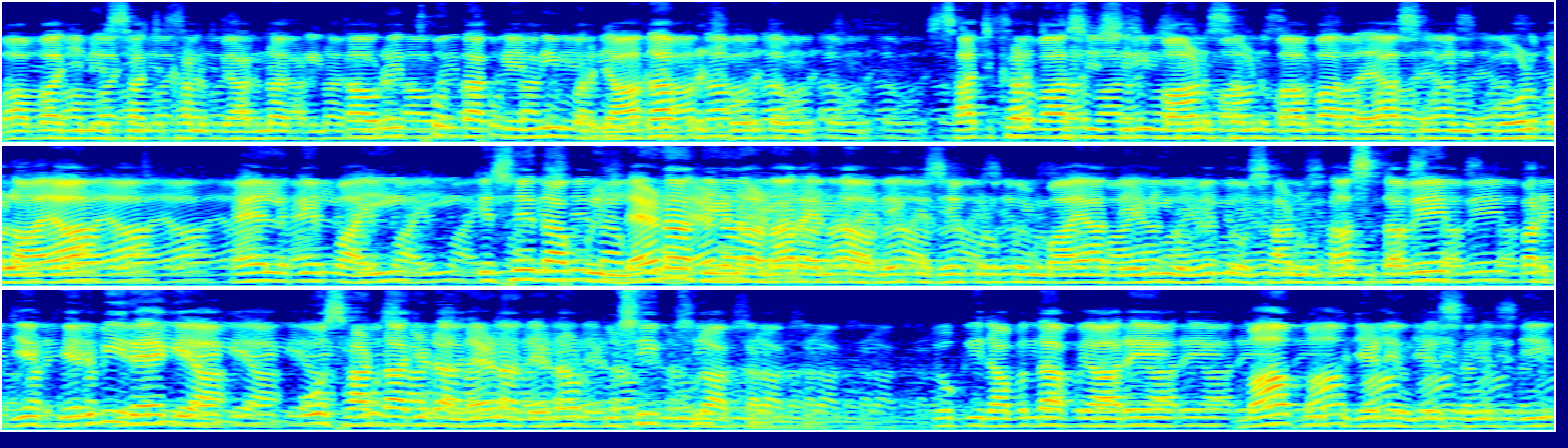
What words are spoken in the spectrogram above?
ਬਾਬਾ ਜੀ ਨੇ ਸੱਚਖੰਡ ਬਿਆਨਾ ਕੀਤਾ ਔਰ ਇੱਥੋਂ ਤੱਕ ਇੰਨੀ ਮਰਜ਼ਾਦਾ ਪ੍ਰਸ਼ੋਤਮ ਸੱਚਖੰਡ ਵਾਸੀ ਸ੍ਰੀ ਮਾਨ ਸੰਤ ਬਾਬਾ ਦਇਆ ਸਿੰਘ ਨੂੰ ਕੋਲ ਬੁਲਾਇਆ। ਕਹਿਣ ਲੱਗੇ, ਭਾਈ ਕਿਸੇ ਦਾ ਕੋਈ ਲੈਣਾ ਦੇਣਾ ਨਾ ਰਹਿੰਦਾ ਹੋਵੇ, ਕਿਸੇ ਕੋਲ ਕੋਈ ਮਾਇਆ ਦੇਣੀ ਹੋਵੇ ਤੇ ਉਹ ਸਾਨੂੰ ਦੱਸ ਦਵੇ। ਪਰ ਜੇ ਫਿਰ ਵੀ ਰਹਿ ਗਿਆ, ਉਹ ਸਾਡਾ ਜਿਹੜਾ ਲੈਣਾ ਦੇਣਾ ਉਹ ਤੁਸੀਂ ਪੂਰਾ ਕਰਨਾ। ਕਿਉਂਕਿ ਰੱਬ ਦਾ ਪਿਆਰੇ ਮਹਾਂਪੁਰਖ ਜਿਹੜੇ ਹੁੰਦੇ ਸੰਗਤ ਜੀ,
